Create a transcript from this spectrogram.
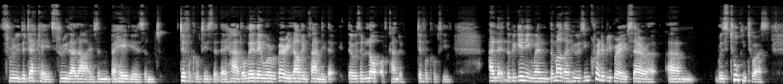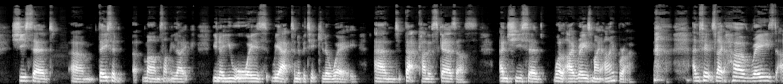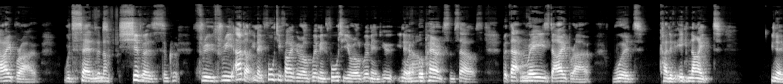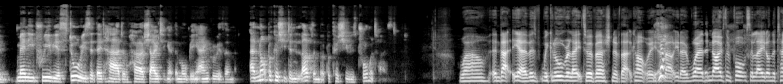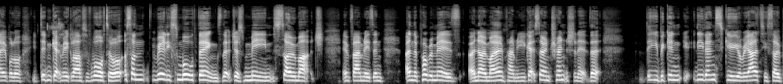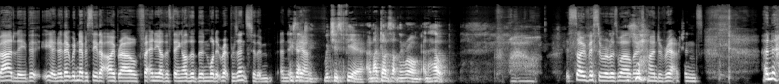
through the decades, through their lives and behaviours and difficulties that they had. Although they were a very loving family, that there was a lot of kind of difficulty. And at the beginning, when the mother, who was incredibly brave, Sarah, um, was talking to us, she said, um, they said, uh, Mom, something like, you know, you always react in a particular way, and that kind of scares us. And she said, Well, I raise my eyebrow. and so it's like her raised eyebrow would send shivers through three adult, you know, 45 year old women, 40 year old women who, you know, Wow. were parents themselves. But that Mm. raised eyebrow would kind of ignite, you know, many previous stories that they'd had of her shouting at them or being angry with them. And not because she didn't love them, but because she was traumatized. Wow, and that yeah, there's we can all relate to a version of that, can't we? Yeah. About you know where the knives and forks are laid on the table, or you didn't get me a glass of water, or some really small things that just mean so much in families. And and the problem is, I know in my own family, you get so entrenched in it that that you begin you, then skew your reality so badly that you know they would never see that eyebrow for any other thing other than what it represents to them. And it- yeah. Exactly. Which is fear. And I've done something wrong and help. Wow. It's so visceral as well, those Yeah. kind of reactions. And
